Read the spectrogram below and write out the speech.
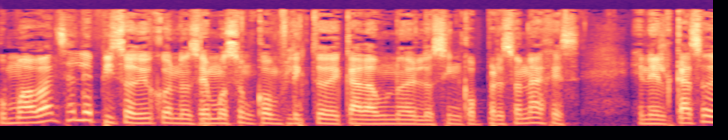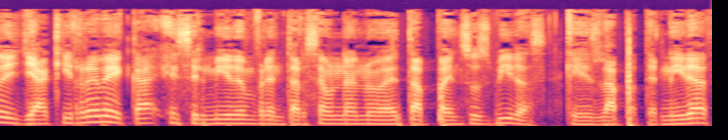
Como avanza el episodio conocemos un conflicto de cada uno de los cinco personajes. En el caso de Jack y Rebecca es el miedo a enfrentarse a una nueva etapa en sus vidas, que es la paternidad,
